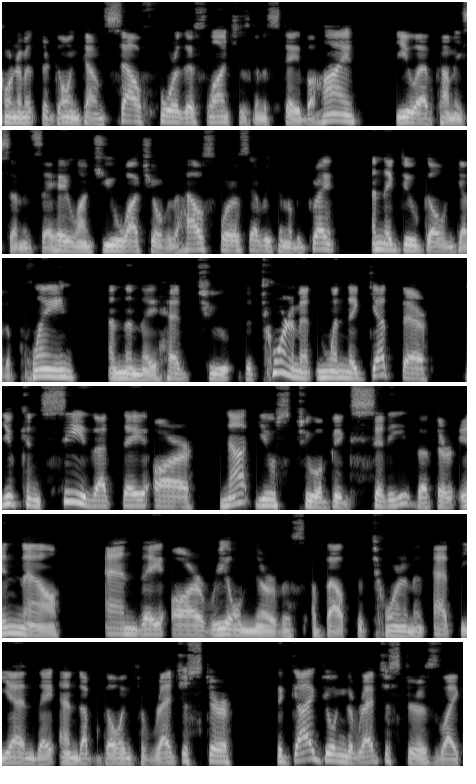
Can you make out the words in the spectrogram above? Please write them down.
tournament. They're going down south for this. Lunch is going to stay behind. You have Kami-sen and say, hey, Lunch, you watch over the house for us. Everything will be great. And they do go and get a plane. And then they head to the tournament. And when they get there, you can see that they are not used to a big city that they're in now. And they are real nervous about the tournament. At the end, they end up going to register. The guy doing the register is like,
